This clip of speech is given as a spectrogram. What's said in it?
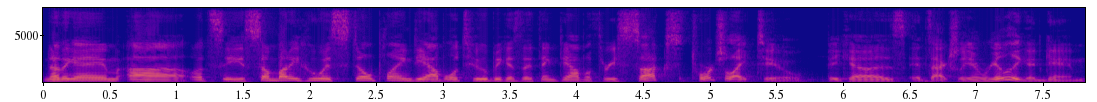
another game, uh, let's see. Somebody who is still playing Diablo 2 because they think Diablo 3 sucks, Torchlight 2, because it's actually a really good game.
